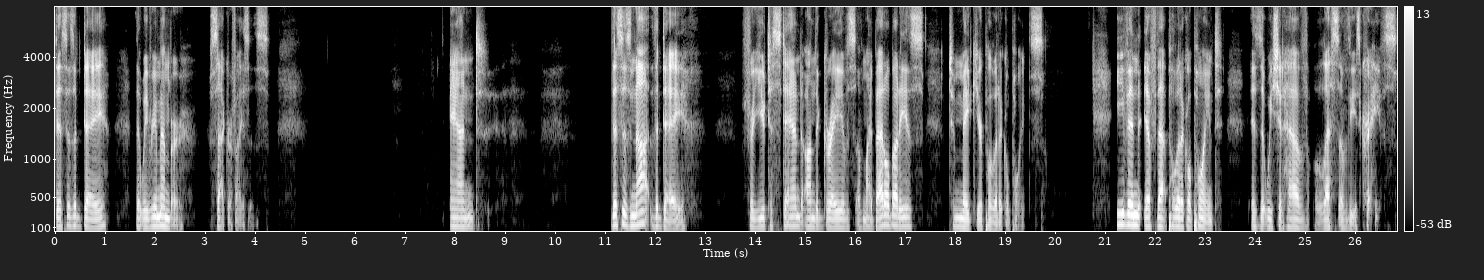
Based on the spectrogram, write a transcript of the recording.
This is a day that we remember sacrifices. And this is not the day for you to stand on the graves of my battle buddies to make your political points. Even if that political point is that we should have less of these graves.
